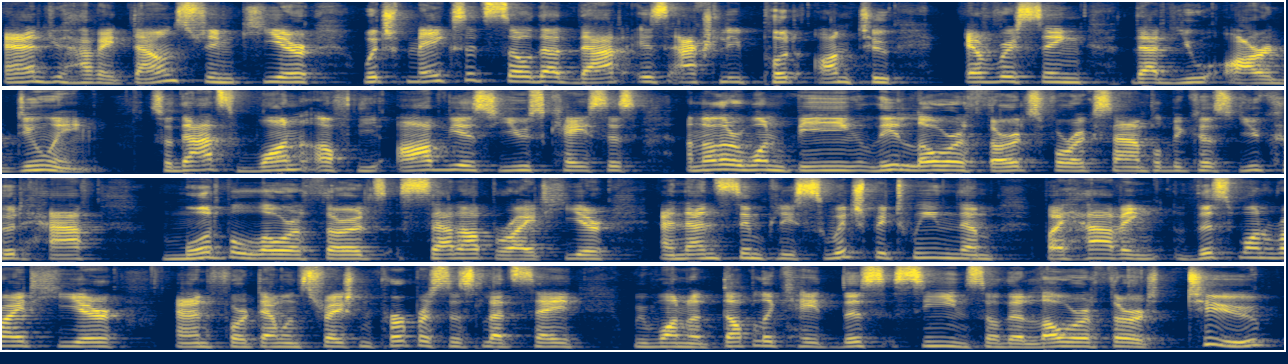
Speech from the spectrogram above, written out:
and you have a downstream keyer, which makes it so that that is actually put onto everything that you are doing. So that's one of the obvious use cases. Another one being the lower thirds, for example, because you could have multiple lower thirds set up right here and then simply switch between them by having this one right here. And for demonstration purposes, let's say we want to duplicate this scene, so the lower third two,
